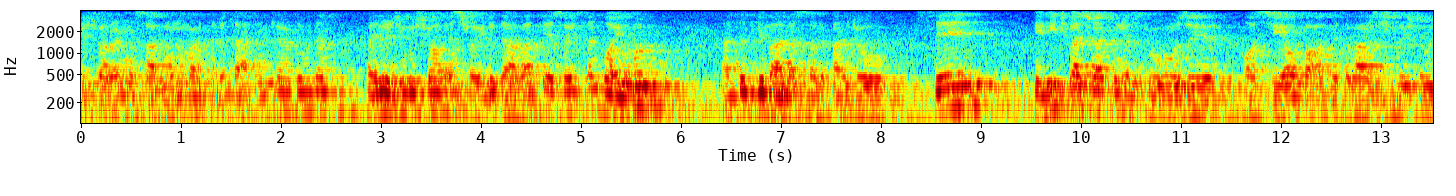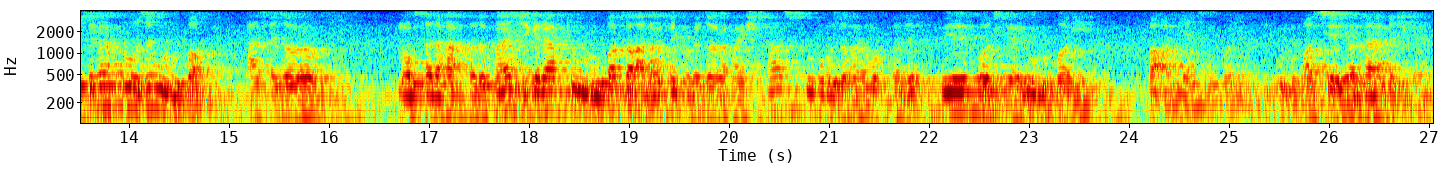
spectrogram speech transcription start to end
کشورهای مسلمان و منطقه تحریم کرده بودن. ولی رژیم شاه اسرائیل دعوت که اسرائیل سن بایکوت حتی دیگه بعد از سال 53 که هیچ وجه نتونست تو حوزه آسیا فعالیت ورزشی داشته باشه رفت تو حوزه اروپا. از 1975 دیگه رفت تو اروپا تا الان که 2008 هست تو حوزه های مختلف توی بازی های اروپایی فعالیت می‌کنه. آسیایی ها تردش کرد.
